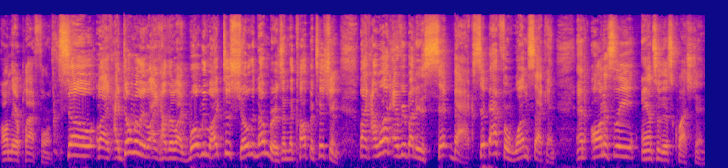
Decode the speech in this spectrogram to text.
on their platform. So like, I don't really like how they're like, well, we like to show the numbers and the competition. Like, I want everybody to sit back, sit back for one second and honestly answer this question.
